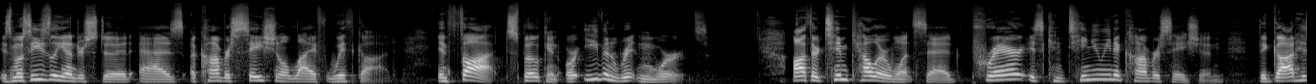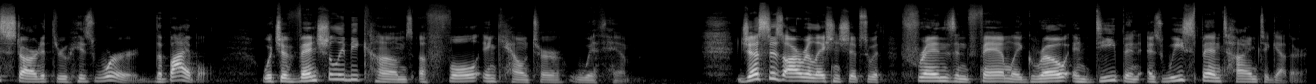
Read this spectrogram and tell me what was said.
is most easily understood as a conversational life with God, in thought, spoken, or even written words. Author Tim Keller once said Prayer is continuing a conversation that God has started through His Word, the Bible, which eventually becomes a full encounter with Him. Just as our relationships with friends and family grow and deepen as we spend time together,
